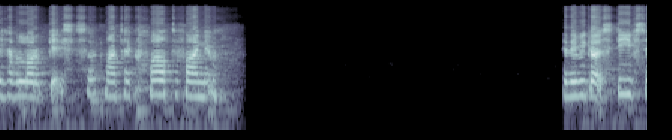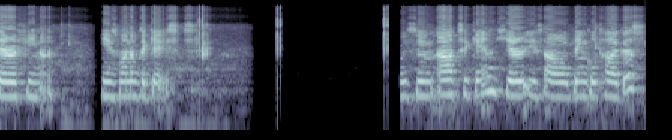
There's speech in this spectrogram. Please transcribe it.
We have a lot of guests, so it might take a while to find him. Okay, there we go, Steve Serafino. He's one of the guests. We zoom out again. Here is our Bengal tigers.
